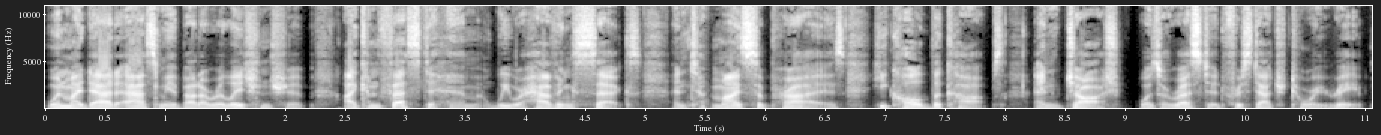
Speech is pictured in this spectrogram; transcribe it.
When my dad asked me about our relationship, I confessed to him we were having sex, and to my surprise, he called the cops, and Josh was arrested for statutory rape.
